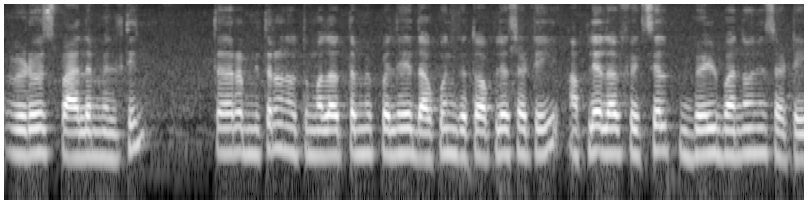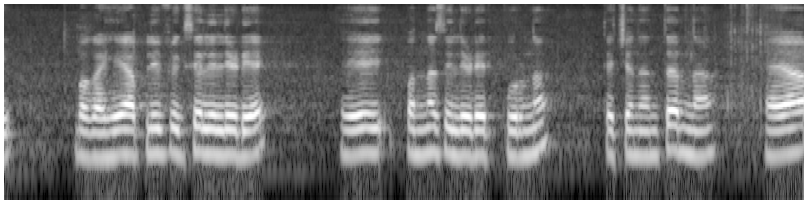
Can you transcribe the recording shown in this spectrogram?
व्हिडिओज पाहायला मिळतील. तर मित्रांनो तुम्हाला आता मी पहिले हे दाखवून घेतो आपल्यासाठी. आपल्याला फिक्सेल बिल्ड बनवण्यासाठी. बघा हे आपली फिक्सेल एल ई डी आहे. हे पन्नास एल ई डी आहेत पूर्ण. त्याच्यानंतर ना ह्या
